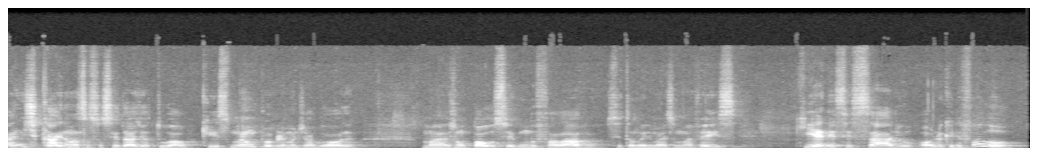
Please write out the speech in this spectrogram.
A gente cai na nossa sociedade atual, que isso não é um problema de agora, mas João Paulo II falava, citando ele mais uma vez, que é necessário, olha o que ele falou,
